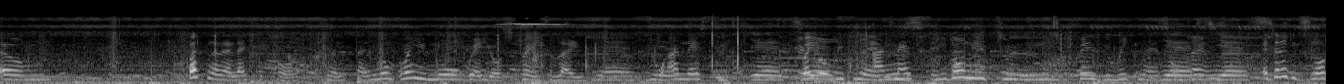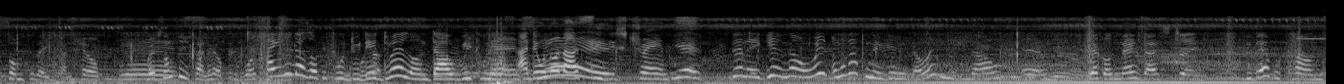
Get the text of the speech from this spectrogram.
um, personally, I like to talk. You understand? You know, when you know where your strength lies, Yes, you yes, harness it. yes. Where your weakness Harness is, you don't need to face the weakness Yes, sometimes. yes. Especially if it's not something that you can help. But if something you can help, you to I know that's what people do. They dwell on that weakness Weakness, and they will not see the strength. Yes. Then again, now when another thing again is that when you now um, recognize that strength, the devil comes.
